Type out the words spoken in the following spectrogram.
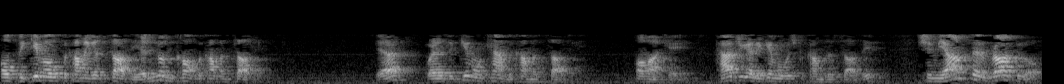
of the gimel becoming a tzadi. A nun can't become a tzadi. Yeah? Whereas a gimel can become a tzadi. On our case. How do you get a gimel which becomes a tzadi? Shemiyase raglo,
